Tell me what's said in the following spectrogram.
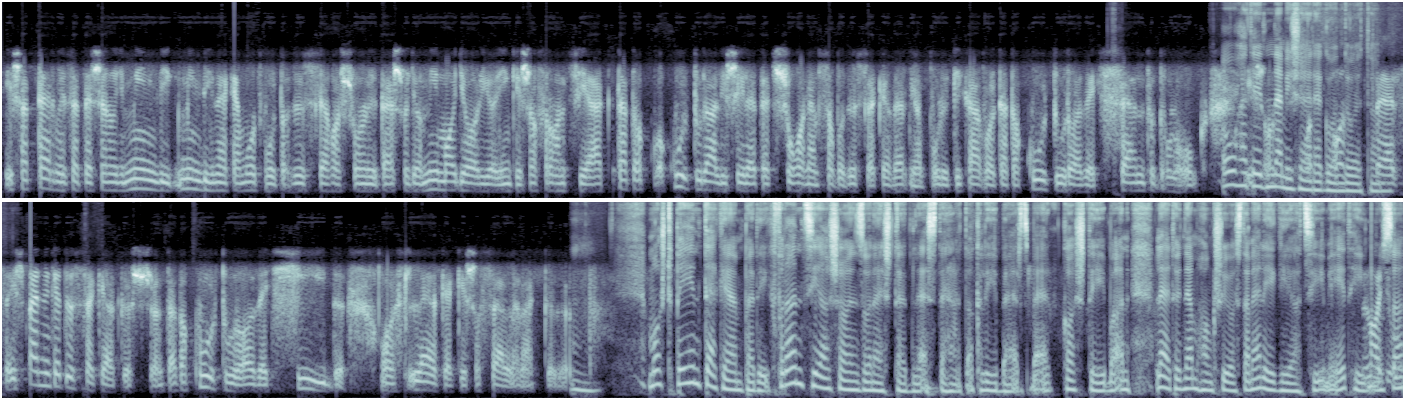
és hát természetesen, hogy mindig, mindig nekem ott volt az összehasonlítás, hogy a mi magyarjaink és a franciák, tehát a, a kulturális életet soha nem szabad összekeverni a politikával, tehát a kultúra az egy szent dolog. Ó, hát én az, nem is erre gondoltam. Az persze, és bennünket össze kell kössön, tehát a kultúra az egy híd a lelkek és a szellemek között. Mm. Most pénteken pedig francia ested lesz, tehát a Klebersberg kastélyban. Lehet, hogy nem hangsúlyoztam eléggé a címét, himnusz a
